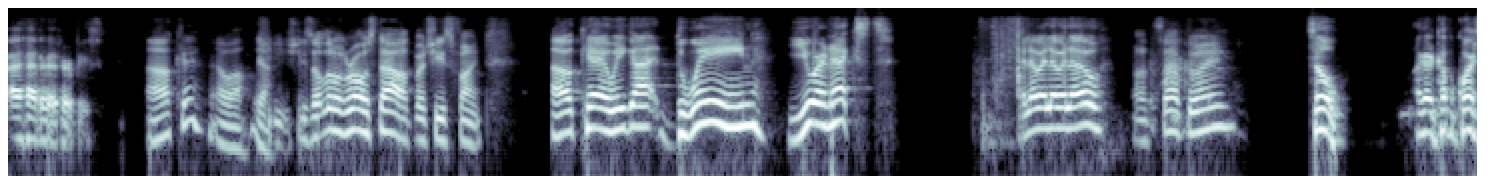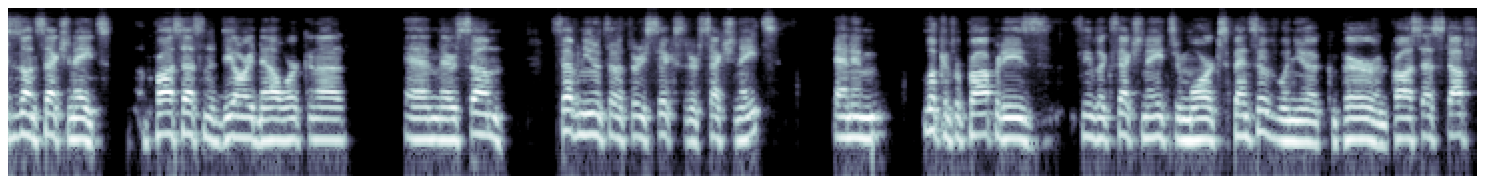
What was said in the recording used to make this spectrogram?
I had her at herpes. Okay. Oh well, yeah. She, she's a little grossed out, but she's fine. Okay, we got Dwayne. You are next. Hello, hello, hello. What's up, Dwayne? So I got a couple questions on section eights. I'm processing a deal right now, working on it. And there's some seven units out of 36 that are section eights. And in looking for properties, seems like section eights are more expensive when you compare and process stuff.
